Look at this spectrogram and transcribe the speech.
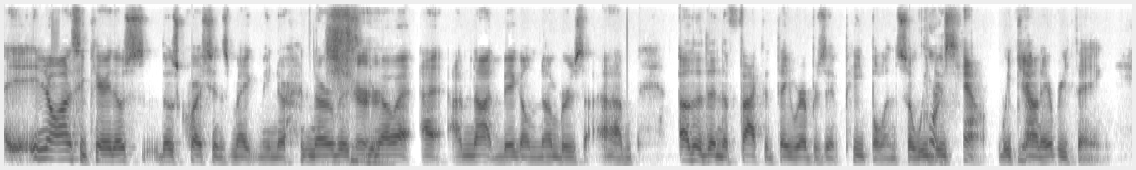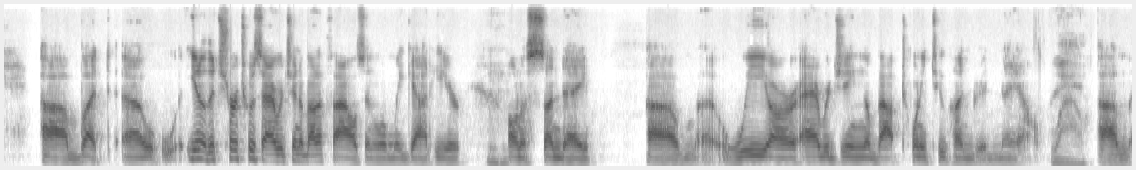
You know, honestly, Carey, those those questions make me ner- nervous. Sure. You know, I, am not big on numbers, um, other than the fact that they represent people, and so we do count. We count yeah. everything. Uh, but uh, you know, the church was averaging about a thousand when we got here mm-hmm. on a Sunday. Um, uh, we are averaging about 2,200 now. Wow. Um,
